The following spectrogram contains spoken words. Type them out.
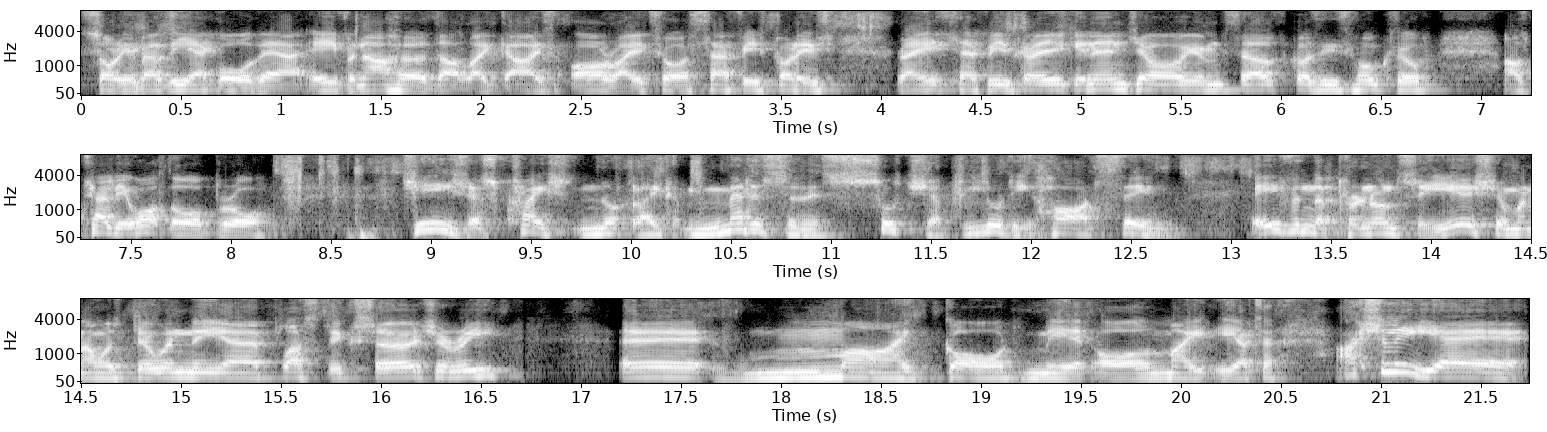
Sorry about the echo there. Even I heard that, like, guys. All right, so Cephii's got his, right, Cephii's got, he can enjoy himself because he's hooked up. I'll tell you what, though, bro. Jesus Christ, no, like medicine is such a bloody hard thing. Even the pronunciation when I was doing the uh, plastic surgery, uh, my God, mate almighty. Actually, uh,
